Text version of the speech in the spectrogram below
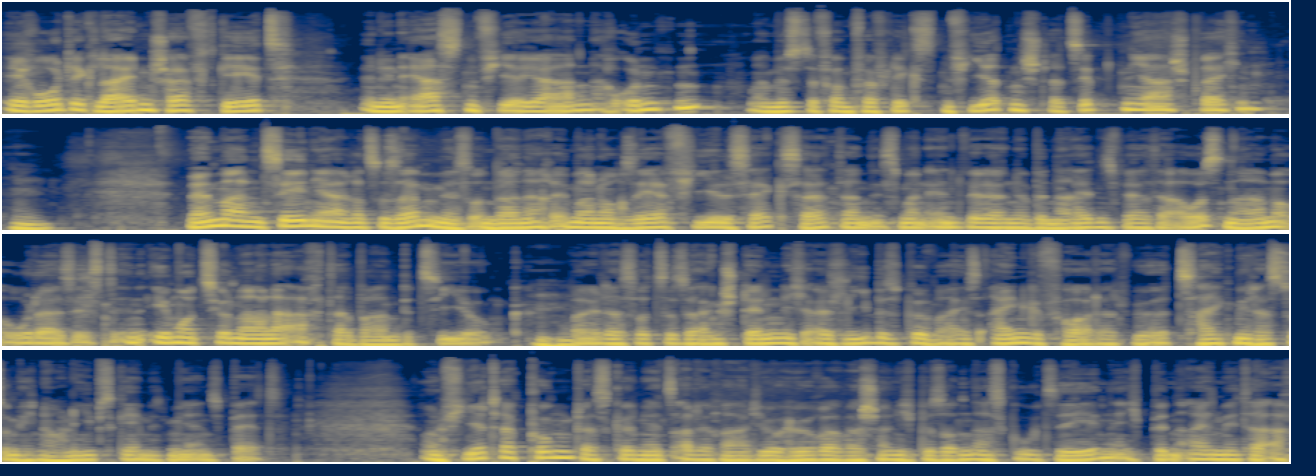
Erotik, Leidenschaft geht in den ersten vier Jahren nach unten. Man müsste vom verflixten vierten statt siebten Jahr sprechen. Hm. Wenn man zehn Jahre zusammen ist und danach immer noch sehr viel Sex hat, dann ist man entweder eine beneidenswerte Ausnahme oder es ist eine emotionale Achterbahnbeziehung, mhm. weil das sozusagen ständig als Liebesbeweis eingefordert wird. Zeig mir, dass du mich noch liebst, geh mit mir ins Bett. Und vierter Punkt, das können jetzt alle Radiohörer wahrscheinlich besonders gut sehen. Ich bin 1,98 Meter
